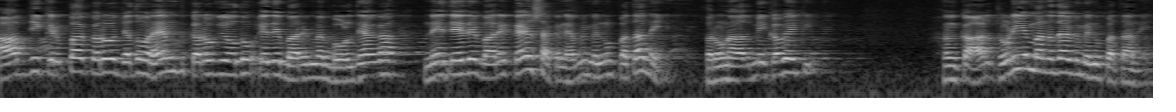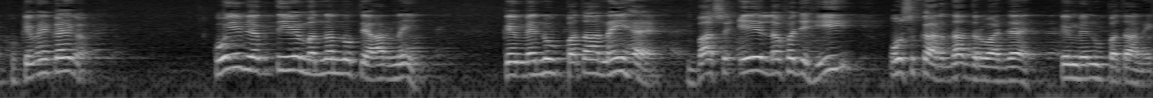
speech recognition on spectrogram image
ਆਪ ਜੀ ਕਿਰਪਾ ਕਰੋ, ਜਦੋਂ ਰਹਿਮਤ ਕਰੋਗੇ ਉਦੋਂ ਇਹਦੇ ਬਾਰੇ ਮੈਂ ਬੋਲ ਦਿਆਂਗਾ, ਨਹੀਂ ਤੇ ਇਹਦੇ ਬਾਰੇ ਕਹਿ ਸਕਨੇ ਵੀ ਮੈਨੂੰ ਪਤਾ ਨਹੀਂ, ਪਰ ਹੁਣ ਆਦਮੀ ਕਵੇ ਕਿ? ਹੰਕਾਰ ਥੋੜੀ ਇਹ ਮੰਨਦਾ ਵੀ ਮੈਨੂੰ ਪਤਾ ਨਹੀਂ, ਉਹ ਕਿਵੇਂ ਕਹੇਗਾ? ਕੋਈ ਵਿਅਕਤੀ ਇਹ ਮੰਨਣ ਨੂੰ ਤਿਆਰ ਨਹੀਂ ਕਿ ਮੈਨੂੰ ਪਤਾ ਨਹੀਂ ਹੈ, ਬਸ ਇਹ ਲਫ਼ਜ਼ ਹੀ ਉਸ ਘਰ ਦਾ ਦਰਵਾਜ਼ਾ ਹੈ ਕਿ ਮੈਨੂੰ ਪਤਾ ਨਹੀਂ।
